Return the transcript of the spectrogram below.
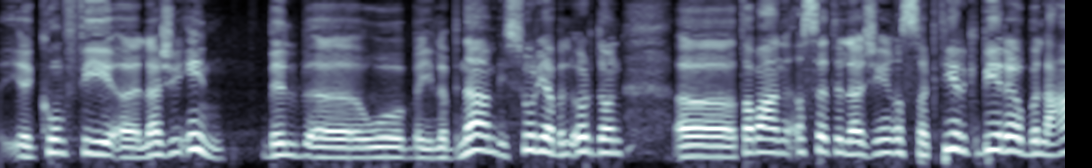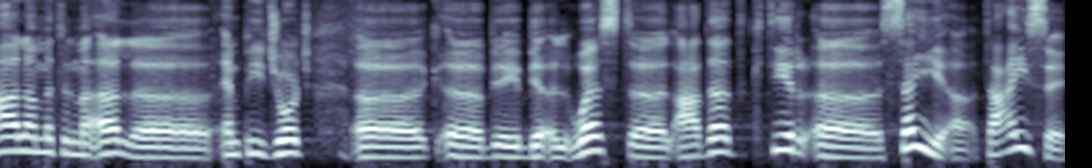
يكون في آه، لاجئين. آه، وبلبنان بسوريا بالأردن. آه، طبعا قصة اللاجئين قصة كثير كبيرة وبالعالم مثل ما قال MP جورج آه، آه، بال West آه، الأعداد كثير سيئة تعيسة.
